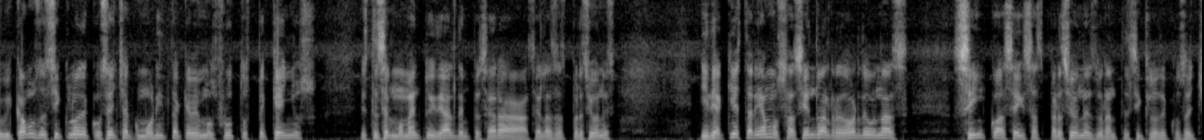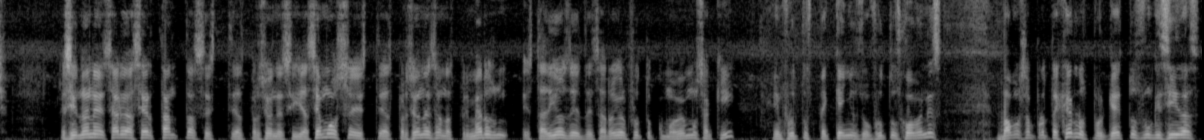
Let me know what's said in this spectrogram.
ubicamos el ciclo de cosecha como ahorita que vemos frutos pequeños, este es el momento ideal de empezar a hacer las aspersiones. Y de aquí estaríamos haciendo alrededor de unas 5 a 6 aspersiones durante el ciclo de cosecha. Es decir, no es necesario hacer tantas este, aspersiones. Si hacemos este, aspersiones en los primeros estadios de desarrollo del fruto, como vemos aquí, en frutos pequeños o frutos jóvenes, vamos a protegerlos porque estos fungicidas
